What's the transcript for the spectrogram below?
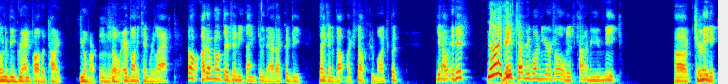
going to be grandfather type humor, Mhm. so everybody can relax. So I don't know if there's anything to that. I could be thinking about myself too much, but you know, it is No, I being think 71 years old is kind of a unique uh, Sure. comedic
